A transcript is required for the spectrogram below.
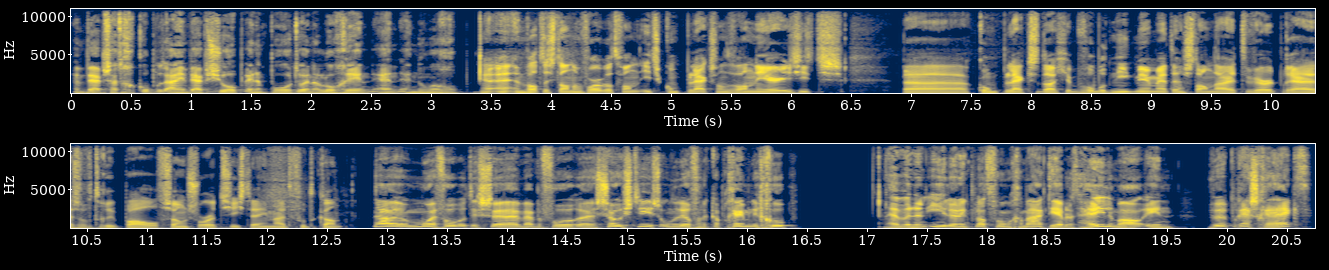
een website gekoppeld aan een webshop en een porto en een login en, en noem maar op. Ja, en, wat is dan een voorbeeld van iets complex? Want wanneer is iets complex dat je bijvoorbeeld niet meer met een standaard WordPress of Drupal of zo'n soort systeem uit de voeten kan? Nou, een mooi voorbeeld is, eh, we hebben voor uh, Society, onderdeel van de Capgemini groep, hebben we een e-learning platform gemaakt. Die hebben het helemaal in WordPress gehackt.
